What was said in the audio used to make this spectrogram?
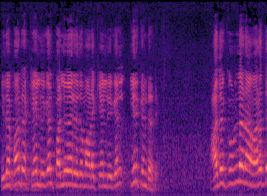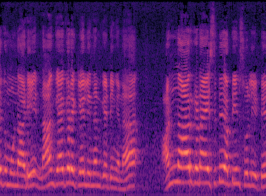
இதை போன்ற கேள்விகள் பல்வேறு விதமான கேள்விகள் இருக்கின்றது. அதுக்கு உள்ள நான் வரத்துக்கு முன்னாடி நான் கேட்குற கேள்வி என்னன்னு கேட்டிங்கன்னா அன்ஆர்கனைஸ்டு அப்படின்னு சொல்லிட்டு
